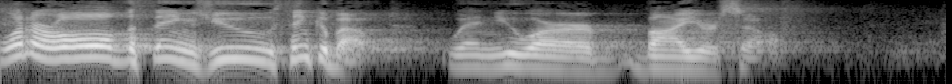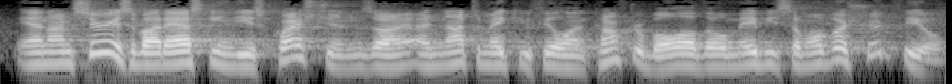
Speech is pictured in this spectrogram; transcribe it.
what are all the things you think about when you are by yourself? And I'm serious about asking these questions, I, not to make you feel uncomfortable, although maybe some of us should feel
